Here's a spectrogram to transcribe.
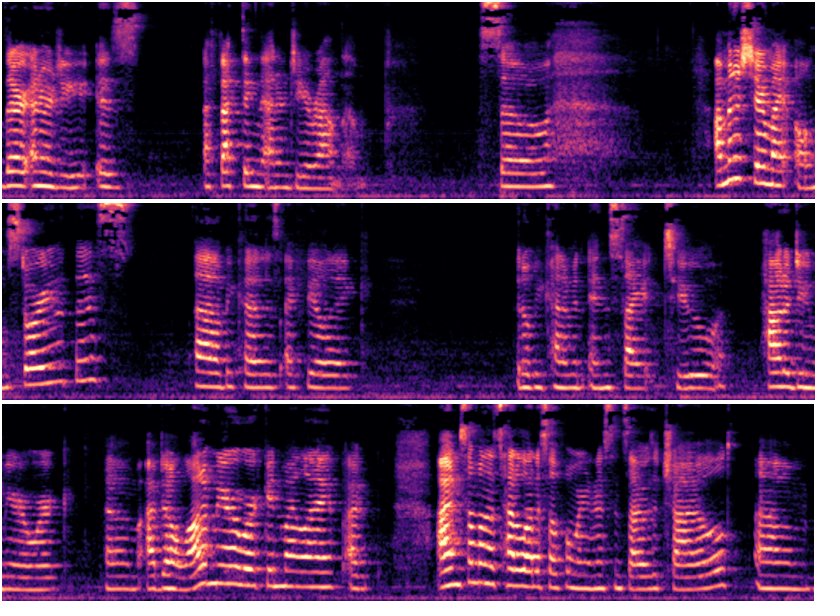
their energy is affecting the energy around them. So I'm gonna share my own story with this uh, because I feel like it'll be kind of an insight to how to do mirror work. Um, I've done a lot of mirror work in my life. I've, I'm someone that's had a lot of self-awareness since I was a child. Um,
